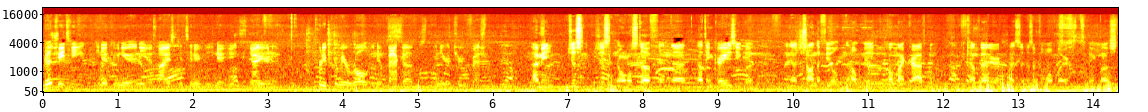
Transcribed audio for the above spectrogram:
Good. JT, you know, giving you any advice considering you know you, now you're in a pretty premier role, you know, backup when you're a true freshman? I mean, just just normal stuff and uh, nothing crazy, but you know, just on the field and help me hone my craft and become better as a, as a football player, I think most.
